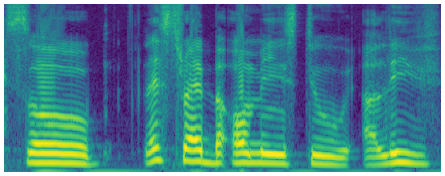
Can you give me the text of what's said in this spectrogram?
So let's try by all means to uh, live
